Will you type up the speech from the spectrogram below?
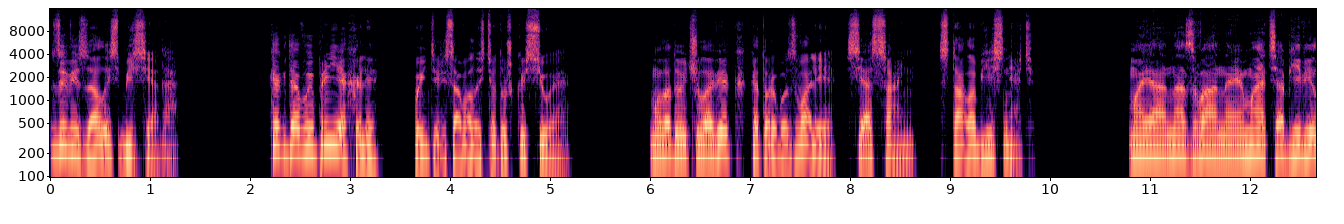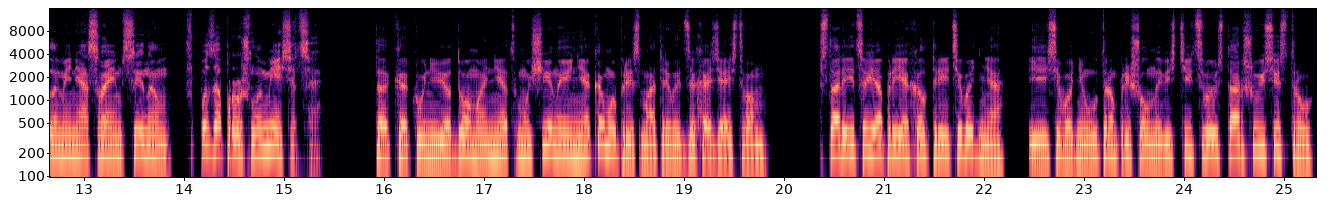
Завязалась беседа. «Когда вы приехали?» — поинтересовалась тетушка Сюэ. Молодой человек, которого звали Сясань, стал объяснять. «Моя названная мать объявила меня своим сыном в позапрошлом месяце, так как у нее дома нет мужчины и некому присматривать за хозяйством. В столицу я приехал третьего дня и сегодня утром пришел навестить свою старшую сестру».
